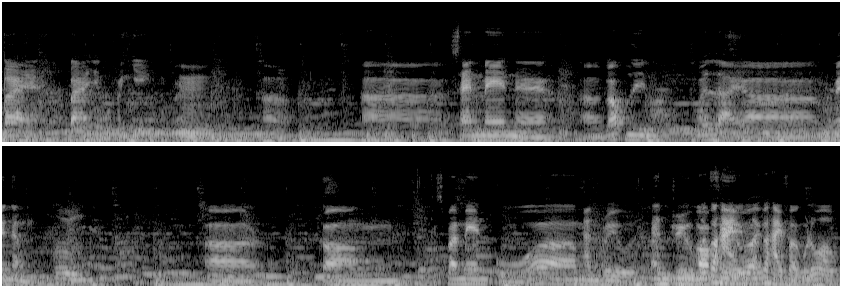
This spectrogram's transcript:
ba ba nhân vật phản diện ừ. Ờ. À, Sandman nè, ờ, Goblin với lại ờ, Venom Ừ. Ờ, còn Spider-Man của um, Andrew Andrew nó có hai nó có hai phần mà đúng không?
